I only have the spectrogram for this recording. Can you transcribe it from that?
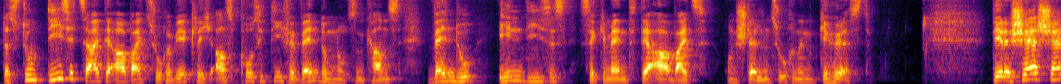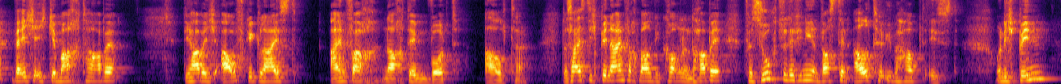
dass du diese Zeit der Arbeitssuche wirklich als positive Wendung nutzen kannst, wenn du in dieses Segment der Arbeits- und Stellensuchenden gehörst. Die Recherche, welche ich gemacht habe, die habe ich aufgegleist einfach nach dem Wort Alter. Das heißt, ich bin einfach mal gekommen und habe versucht zu definieren, was denn Alter überhaupt ist. Und ich bin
